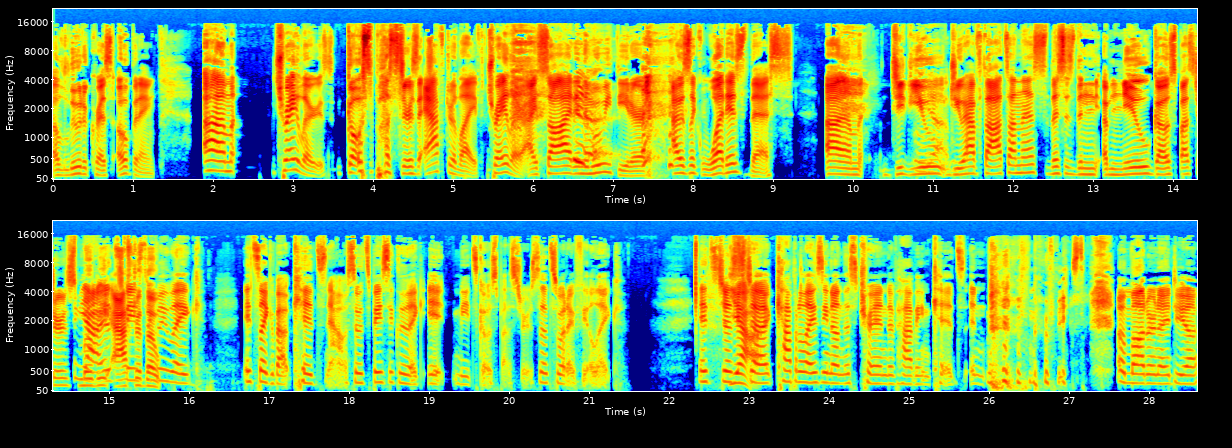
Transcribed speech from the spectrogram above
a ludicrous opening. Um. Trailers, Ghostbusters Afterlife trailer. I saw it in the movie theater. I was like, "What is this?" Um, did you Yeah. do you have thoughts on this? This is the n- new Ghostbusters yeah, movie after the like it's like about kids now. So it's basically like it meets Ghostbusters. That's what I feel like. It's just Yeah. uh, capitalizing on this trend of having kids in movies, a modern idea.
